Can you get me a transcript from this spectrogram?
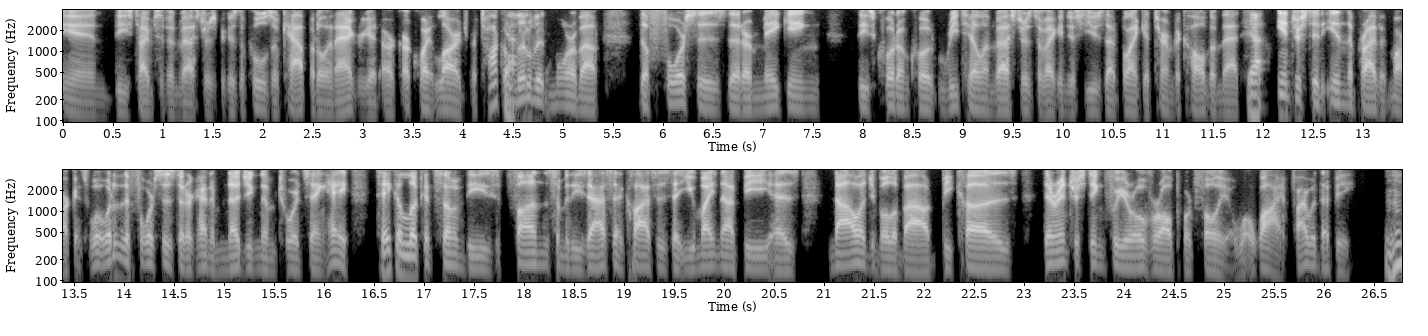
in these types of investors because the pools of capital in aggregate are, are quite large. But talk yeah. a little bit more about the forces that are making these quote unquote retail investors, if I can just use that blanket term to call them that, yeah. interested in the private markets? What, what are the forces that are kind of nudging them towards saying, hey, take a look at some of these funds, some of these asset classes that you might not be as knowledgeable about because they're interesting for your overall portfolio? Well, why? Why would that be? Mm-hmm.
